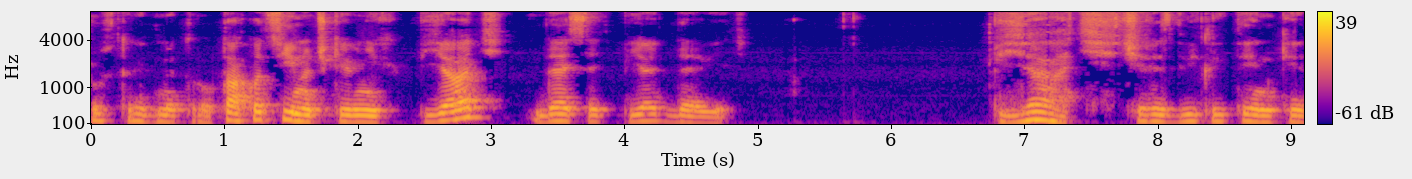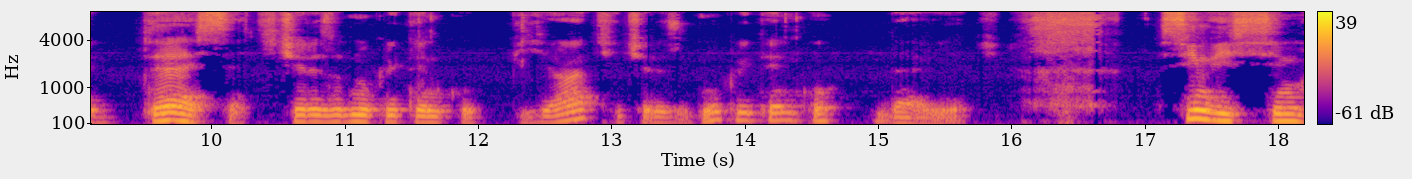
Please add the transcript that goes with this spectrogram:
Шустрий Дмитро. Так, оціночки в них 5, 10, 5, 9. 5 через дві клітинки 10. Через одну клітинку 5 і через одну клітинку 9. 7, 8.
